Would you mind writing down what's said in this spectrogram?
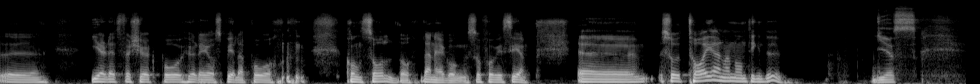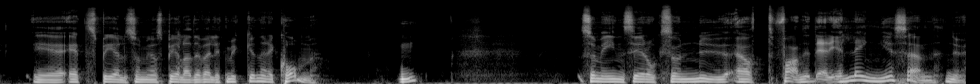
Uh, ger det ett försök på hur det är att spela på konsol då den här gången så får vi se. Eh, så ta gärna någonting du. Yes. Eh, ett spel som jag spelade väldigt mycket när det kom. Mm. Som jag inser också nu att fan det där är länge sedan nu.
